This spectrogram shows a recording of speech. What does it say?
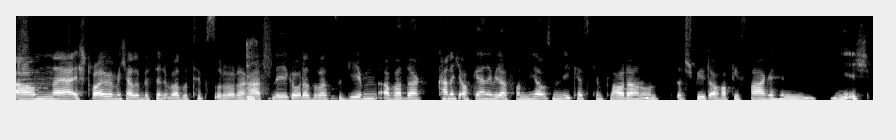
Ähm, naja, ich sträube mich also ein bisschen über so Tipps oder, oder Mhm. Ratschläge oder sowas zu geben, aber da kann ich auch gerne wieder von mir aus dem Nähkästchen plaudern und das spielt auch auf die Frage hin, wie ich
